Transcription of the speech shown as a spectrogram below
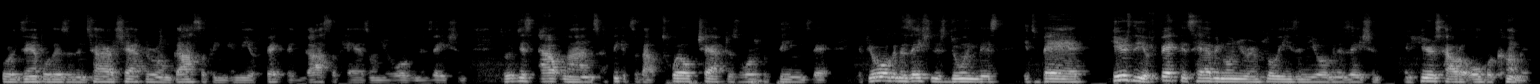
For example, there's an entire chapter on gossiping and the effect that gossip has on your organization. So it just outlines, I think it's about 12 chapters worth of things that if your organization is doing this, it's bad. Here's the effect it's having on your employees in the organization, and here's how to overcome it.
